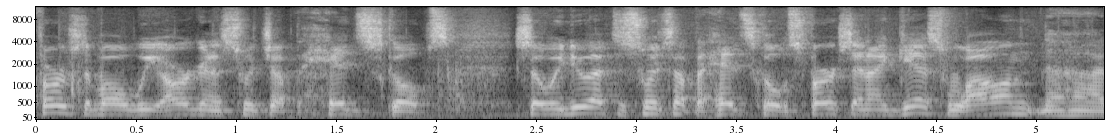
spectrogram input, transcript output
first of all, we are going to switch out the head sculpts, so we do have to switch out the head sculpts first, and I guess while I'm... Uh,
